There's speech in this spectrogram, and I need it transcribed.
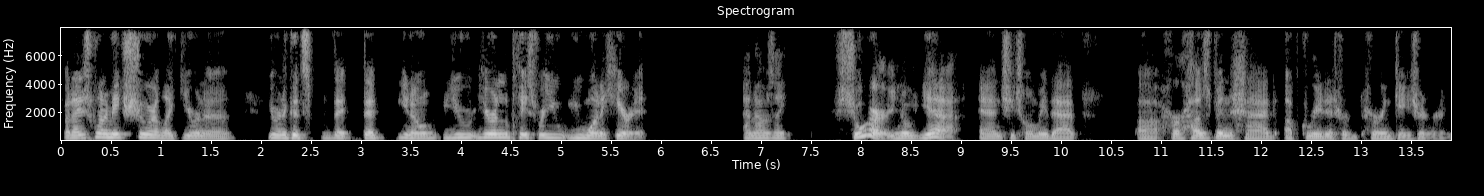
but I just want to make sure, like you're in a you're in a good that that you know you you're in the place where you you want to hear it." And I was like, "Sure, you know, yeah." And she told me that uh, her husband had upgraded her her engagement ring.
